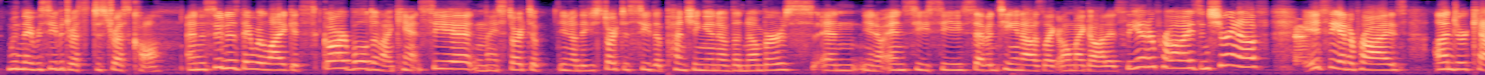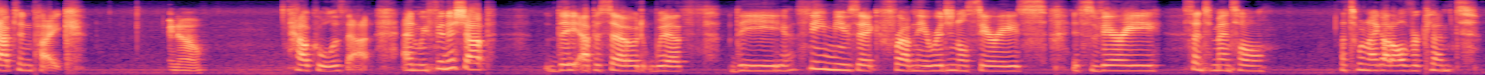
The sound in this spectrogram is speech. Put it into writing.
when they receive a dress- distress call. And as soon as they were like, it's garbled and I can't see it, and they start to, you know, they start to see the punching in of the numbers and, you know, NCC 17, I was like, oh my God, it's the Enterprise. And sure enough, it's the Enterprise under Captain Pike. I know. How cool is that? And we finish up the episode with the theme music from the original series. It's very sentimental. That's when I got all verklempt.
